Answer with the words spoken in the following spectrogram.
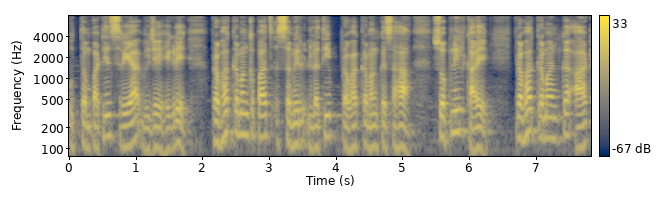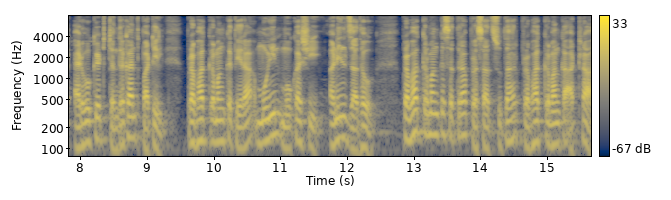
उत्तम पाटील श्रेया विजय हेगडे. प्रभाग क्रमांक पाच समीर लतीफ. प्रभाग क्रमांक सहा स्वप्नील काळे. प्रभाग क्रमांक आठ ॲडव्होकेट चंद्रकांत पाटील. प्रभाग क्रमांक तेरा मोईन मोकाशी अनिल जाधव. प्रभाग क्रमांक सतरा प्रसाद सुतार. प्रभाग क्रमांक अठरा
